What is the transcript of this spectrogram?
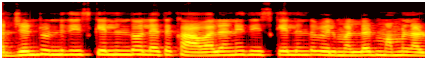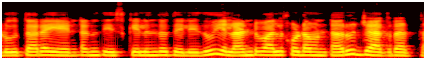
అర్జెంట్ ఉండి తీసుకెళ్ళిందో, లేకపోతే కావాలని తీసుకెళ్ళిందో, వీళ్ళు మళ్ళీ మమ్మల్ని అడుగుతారా ఏంటని తీసుకెళ్ళిందో తెలియదు ఇలాంటి వాళ్ళు కూడా ఉంటారు. జాగ్రత్త.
